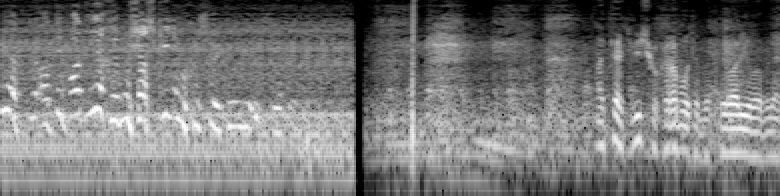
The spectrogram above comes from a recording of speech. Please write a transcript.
Нет, а ты подъехай, мы сейчас скинем их все, и ты увидишь. Опять, видишь, сколько работы, блядь, привалило, блядь.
